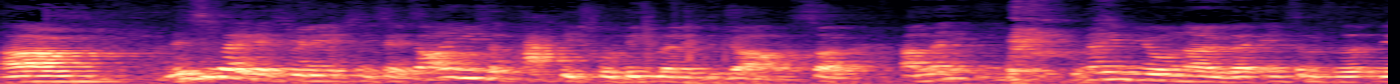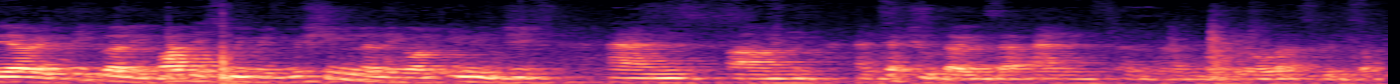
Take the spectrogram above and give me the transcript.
Um, this is where it gets really interesting. So I use a package called Deep Learning for Java. So uh, many, many of you will know that in terms of the, the, area of deep learning, by this we mean machine learning on images and um, and textual data and, and, and all that sort of stuff.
